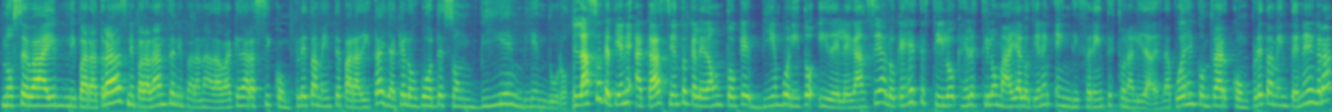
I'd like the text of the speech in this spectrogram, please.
No se va a ir ni para atrás, ni para adelante, ni para nada. Va a quedar así completamente paradita, ya que los bordes son bien, bien duros. El lazo que tiene acá siento que le da un toque bien bonito y de elegancia. Lo que es este estilo, que es el estilo Maya, lo tienen en diferentes tonalidades. La puedes encontrar completamente negra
